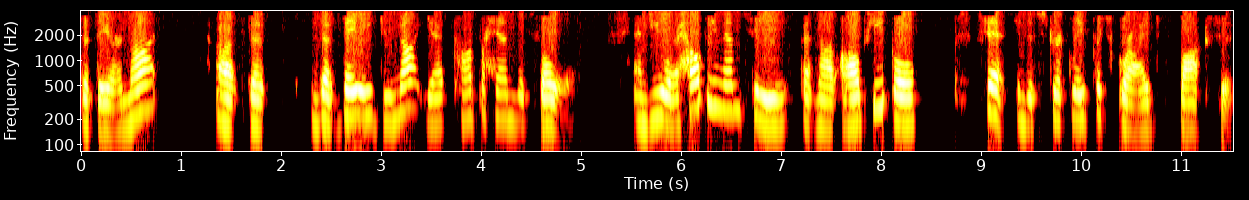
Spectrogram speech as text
that they are not, uh, that, that they do not yet comprehend the soul. And you are helping them see that not all people fit into strictly prescribed boxes.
